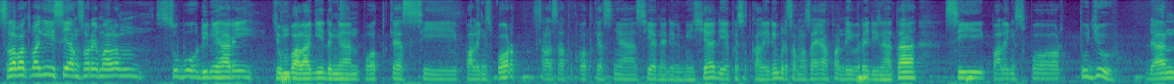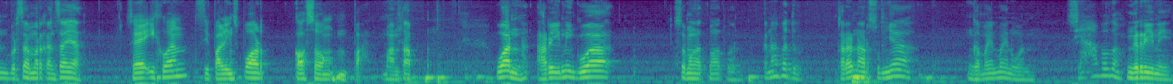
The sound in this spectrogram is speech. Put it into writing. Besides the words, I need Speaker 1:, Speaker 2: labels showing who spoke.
Speaker 1: Selamat pagi, siang, sore, malam, subuh, dini hari. Jumpa lagi dengan podcast si Paling Sport, salah satu podcastnya CNN Indonesia. Di episode kali ini bersama saya Avandi Wiredinata, si Paling Sport 7. Dan bersama rekan saya.
Speaker 2: Saya Ikhwan, si Paling Sport 04.
Speaker 1: Mantap. Wan, hari ini gua semangat banget Wan.
Speaker 2: Kenapa tuh?
Speaker 1: Karena narsumnya nggak main-main Wan.
Speaker 2: Siapa bang?
Speaker 1: Ngeri nih.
